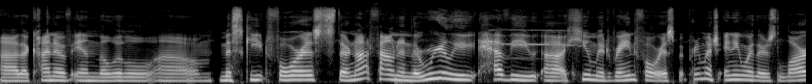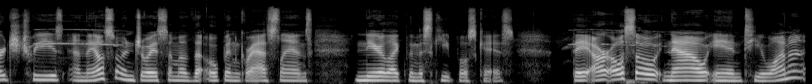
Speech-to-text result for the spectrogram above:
Uh, they're kind of in the little um, mesquite forests. They're not found in the really heavy, uh, humid rainforest, but pretty much anywhere there's large trees. And they also enjoy some of the open grasslands near, like the mesquite bosques. They are also now in Tijuana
